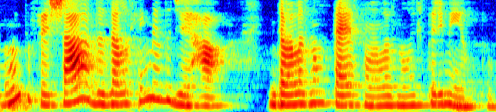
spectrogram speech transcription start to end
muito fechadas, elas têm medo de errar. Então, elas não testam, elas não experimentam.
